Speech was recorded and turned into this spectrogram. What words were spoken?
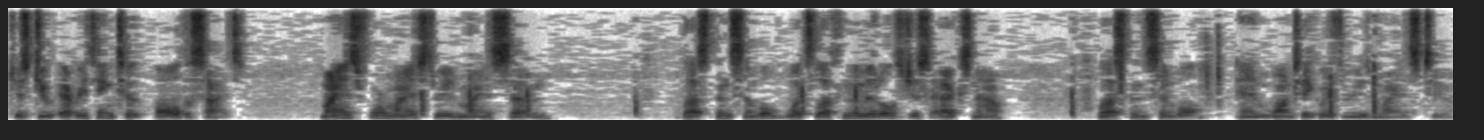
Just do everything to all the sides. Minus 4 minus 3 is minus 7. Less than symbol. What's left in the middle is just x now. Less than symbol. And 1 take away 3 is minus 2.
